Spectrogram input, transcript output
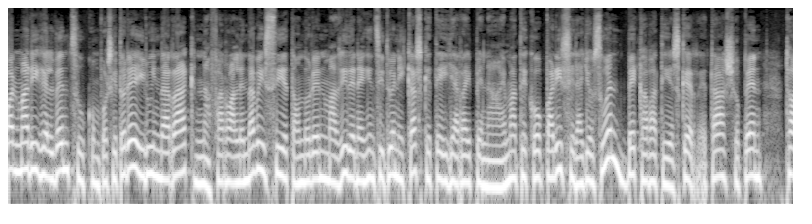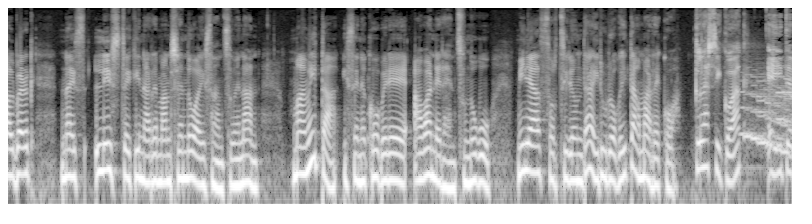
Juan Mari Gelbentzu, kompositore iruindarrak Nafarroan lendabizi eta ondoren Madriden egin zituen ikaskete jarraipena emateko Parisera jo zuen beka bati esker eta Chopin, Talberg, naiz listekin harreman sendoa izan zuenan. Mamita izeneko bere abanera entzun dugu, mila zortzireun da irurogeita amarrekoa. Klasikoak eite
